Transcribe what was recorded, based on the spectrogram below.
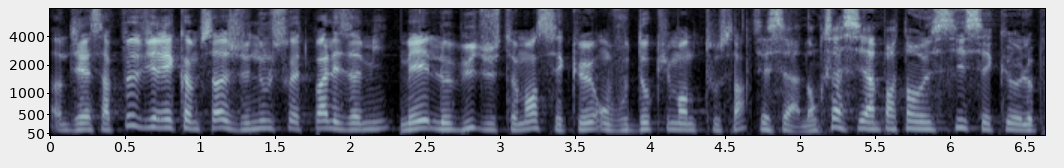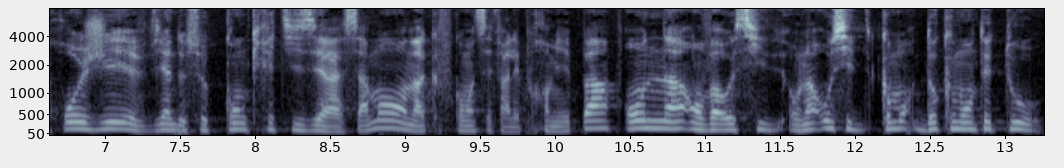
On dirait ça peut virer comme ça. Je ne le souhaite pas, les amis. Mais le but justement, c'est que on vous documente tout ça. C'est ça. Donc ça, c'est important aussi, c'est que le projet vient de se concrétiser récemment. On a commencé à faire les premiers pas. On a, on va aussi, on a aussi comment documenter tout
